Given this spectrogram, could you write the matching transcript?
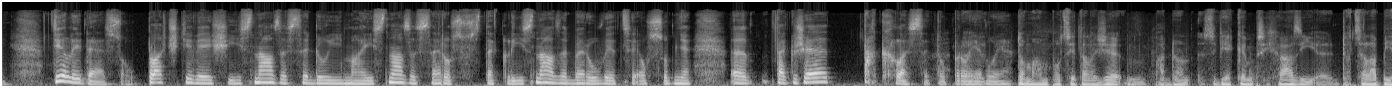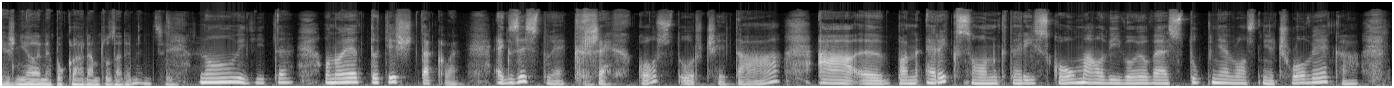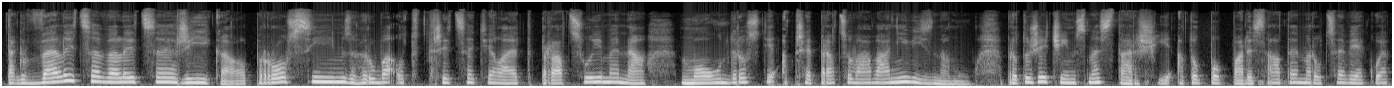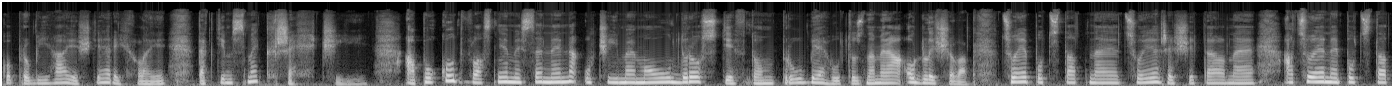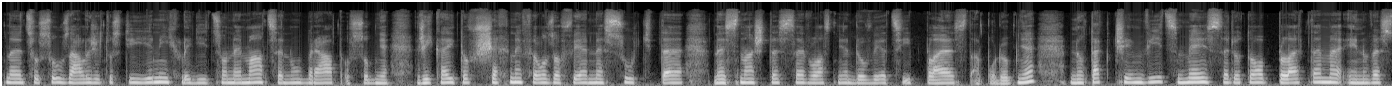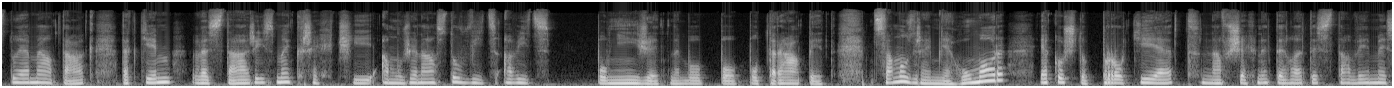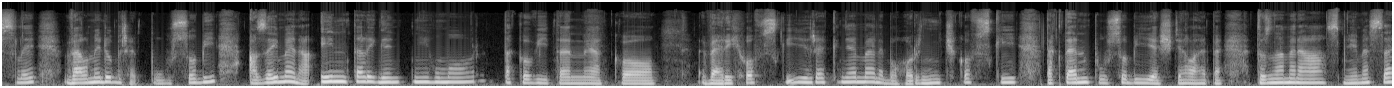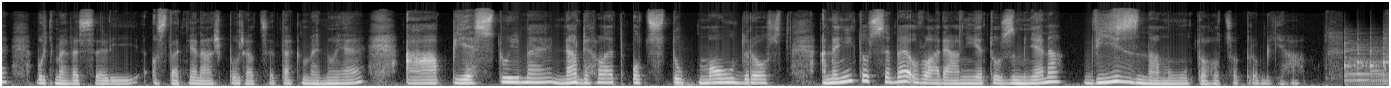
Ti lidé jsou plačtivější, snáze se dojímají, snáze se rozvsteklí, snáze berou věci osobně. Eh, takže takhle se to projevuje. To mám pocit, ale že, pardon, s věkem přichází eh, docela běžně, ale nepokládám to za demenci. No, vidíte, ono je totiž takhle. Existuje křehkost určitá a eh, pan Erikson, který zkoumal vývojové stupně vlastně člověka, tak velice, velice říkal, prosím, zhruba od 30 let pracujme na moudrosti a přepracovávání významů, protože čím čím jsme starší, a to po 50. roce věku jako probíhá ještě rychleji, tak tím jsme křehčí. A pokud vlastně my se nenaučíme moudrosti v tom průběhu, to znamená odlišovat, co je podstatné, co je řešitelné a co je nepodstatné, co jsou záležitosti jiných lidí, co nemá cenu brát osobně. Říkají to všechny filozofie, nesuďte, nesnažte se vlastně do věcí plést a podobně. No tak čím víc my se do toho pleteme, investujeme a tak, tak tím ve stáří jsme křehčí a může nás to víc a víc ponížit nebo po, potrápit. Samozřejmě humor, jakožto protijet na všechny tyhle ty stavy mysli, velmi dobře působí a zejména inteligentní humor, takový ten jako Verichovský, řekněme, nebo Horníčkovský, tak ten působí ještě lépe. To znamená, smějme se, buďme veselí, ostatně náš pořad se tak jmenuje, a pěstujme nadhled, odstup, moudrost. A není to sebeovládání, je to změna významů toho, co probíhá.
